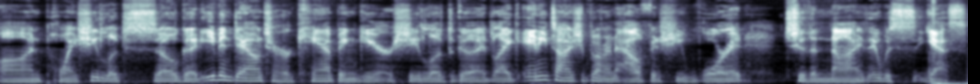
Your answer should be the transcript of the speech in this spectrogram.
on point. She looked so good, even down to her camping gear. She looked good. Like anytime she put on an outfit, she wore it to the nines. It was yes,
